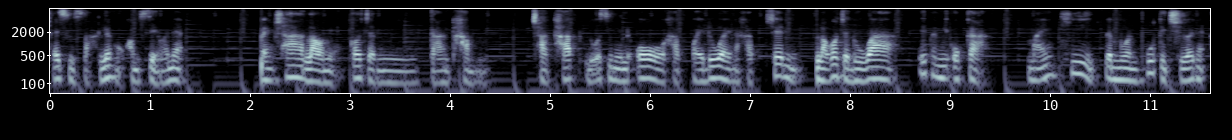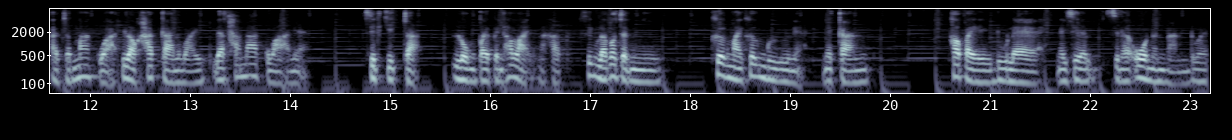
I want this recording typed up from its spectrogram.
ใช้สื่อสารเรื่องของความเสี่ยงแล้วเนี่ยแบงก์ชาติเราเนี่ยก็จะมีการทำชาร์ตทัศหรือว่าซีนิโอครับไว้ด้วยนะครับ เช่นเราก็จะดูว่าเอ๊ะมันมีโอกาสไหมที่จำนวนผู้ติดเชื้อเนี่ยอาจจะมากกว่าที่เราคาดการไว้ และถ้ามากกว่าเนี่ยเศรษฐกิจจะลงไปเป็นเท่าไหร่นะครับ ซึ่งเราก็จะมี เครื่องไม้เครื่องมือเนี่ยในการเข้าไปดูแลในซีนาโอนั้นๆ ด้วย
